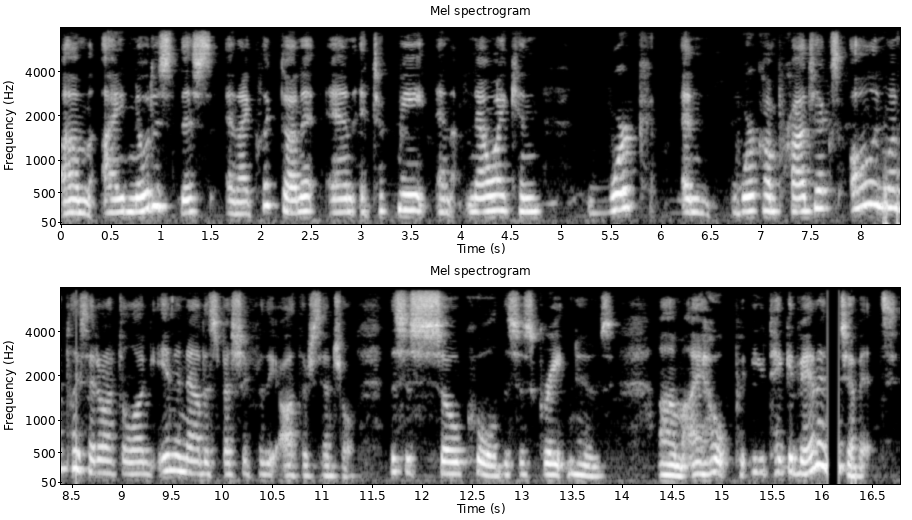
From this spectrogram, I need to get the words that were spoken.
um, I noticed this and I clicked on it, and it took me, and now I can work and work on projects all in one place. I don't have to log in and out, especially for the Author Central. This is so cool. This is great news. Um, I hope you take advantage of it.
